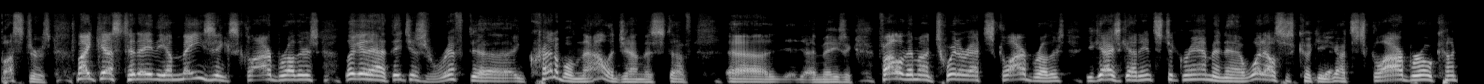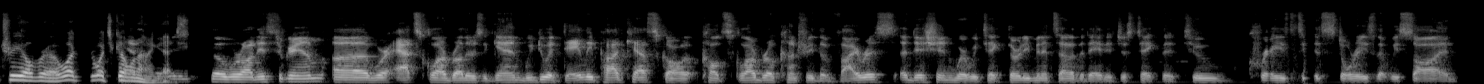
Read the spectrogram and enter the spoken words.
Buster's. My guest today, the amazing Sklar brothers. Look at that. They just riffed uh, incredible knowledge on this stuff. Uh, amazing. Follow them on Twitter at Sklar brothers. You guys got Instagram and uh, what else is cooking? Yeah. You got Sklarbro Country over. Uh, what What's going yeah, on, guys? So we're on Instagram. Uh, we're at Sklar Brothers again. We do a daily podcast called, called Sklarbro Country, the virus edition, where we take 30 minutes out of the day to just take the two craziest stories that we saw and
